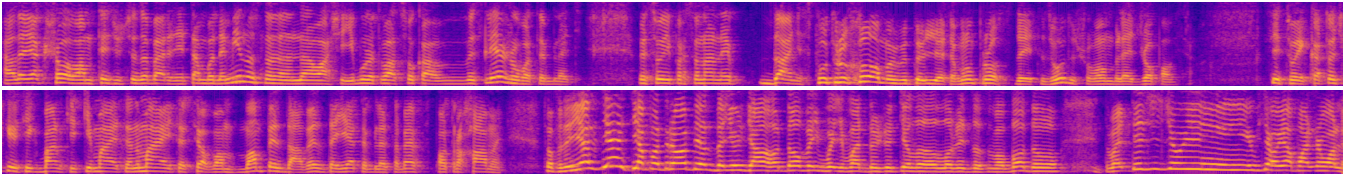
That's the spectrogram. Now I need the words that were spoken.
але якщо вам тисячу заберете, там буде мінус на, на ваші, і будуть вас, сука, висліджувати, блядь, ви свої персональні дані з потрохами видаєте, ну просто даєте згоду, що вам, блядь, жопа вся. Всі свої карточки, всіх банків, які маєте, не маєте, все, вам, вам пизда, ви здаєте, блядь, себе з потрохами. Тобто я здесь, я патріот, я здаюсь, я готовий воювати дуже тіло ложить за свободу. Тисячу і все, я пошел,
